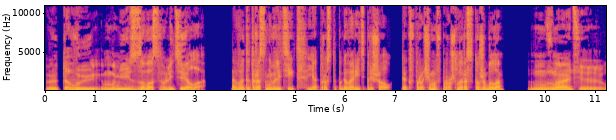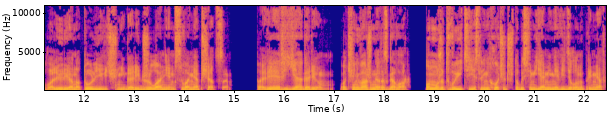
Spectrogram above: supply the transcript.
«Это вы! Мне из-за вас влетело!» «В этот раз не влетит, я просто поговорить пришел. Как, впрочем, и в прошлый раз тоже было. «Ну, знаете, Валерий Анатольевич не горит желанием с вами общаться». «Поверь, я горю. Очень важный разговор. Он может выйти, если не хочет, чтобы семья меня видела, например».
